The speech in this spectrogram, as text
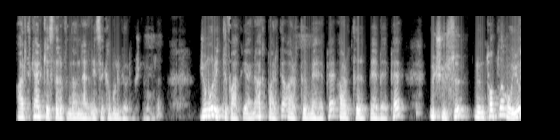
artık herkes tarafından neredeyse kabul görmüş durumda. Cumhur İttifakı yani AK Parti artı MHP artı BBP üçlüsünün toplam oyu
